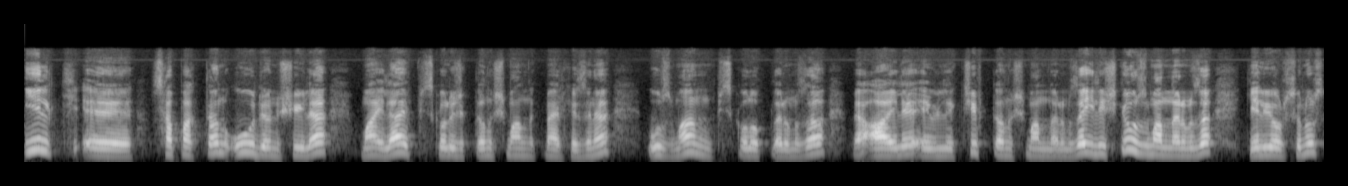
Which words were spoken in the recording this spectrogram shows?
İlk e, sapaktan U dönüşüyle My Life Psikolojik Danışmanlık Merkezi'ne uzman psikologlarımıza ve aile evlilik çift danışmanlarımıza, ilişki uzmanlarımıza geliyorsunuz.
